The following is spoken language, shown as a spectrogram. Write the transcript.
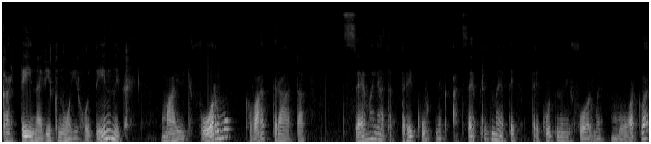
картина, вікно і годинник мають форму квадрата. Це малята трикутник, а це предмети трикутної форми. Морква,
